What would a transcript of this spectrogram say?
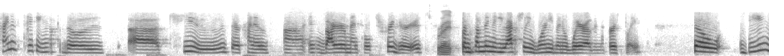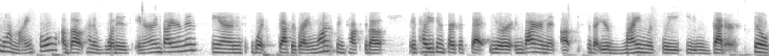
kind of picking up those uh, cues. Or kind of uh, environmental triggers right. from something that you actually weren't even aware of in the first place. So being more mindful about kind of what is in our environment and what dr brian wansink talks about is how you can start to set your environment up so that you're mindlessly eating better so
